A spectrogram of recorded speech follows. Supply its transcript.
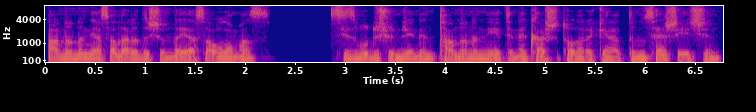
Tanrı'nın yasaları dışında yasa olamaz. Siz bu düşüncenin Tanrı'nın niyetine karşıt olarak yarattığınız her şey için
